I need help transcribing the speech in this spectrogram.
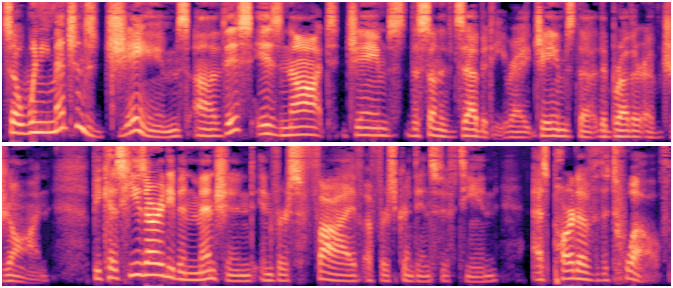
So when he mentions James, uh, this is not James, the son of Zebedee, right? James, the, the brother of John, because he's already been mentioned in verse 5 of 1 Corinthians 15 as part of the 12.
